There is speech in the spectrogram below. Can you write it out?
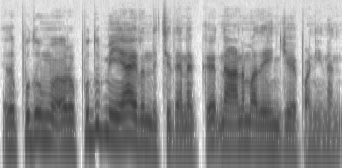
இது புது ஒரு புதுமையாக இருந்துச்சு இது எனக்கு. நானும் அதை என்ஜாய் பண்ணினேன்.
